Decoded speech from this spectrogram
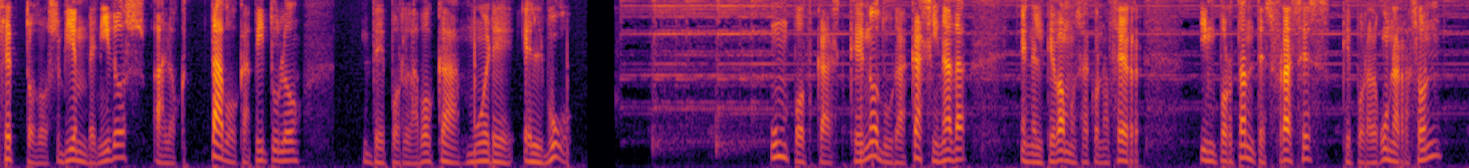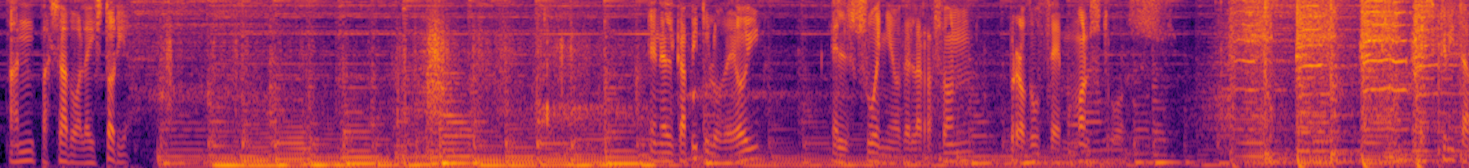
Sed todos bienvenidos al octavo capítulo de Por la boca muere el búho. Un podcast que no dura casi nada, en el que vamos a conocer importantes frases que por alguna razón han pasado a la historia. En el capítulo de hoy, el sueño de la razón produce monstruos escrita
